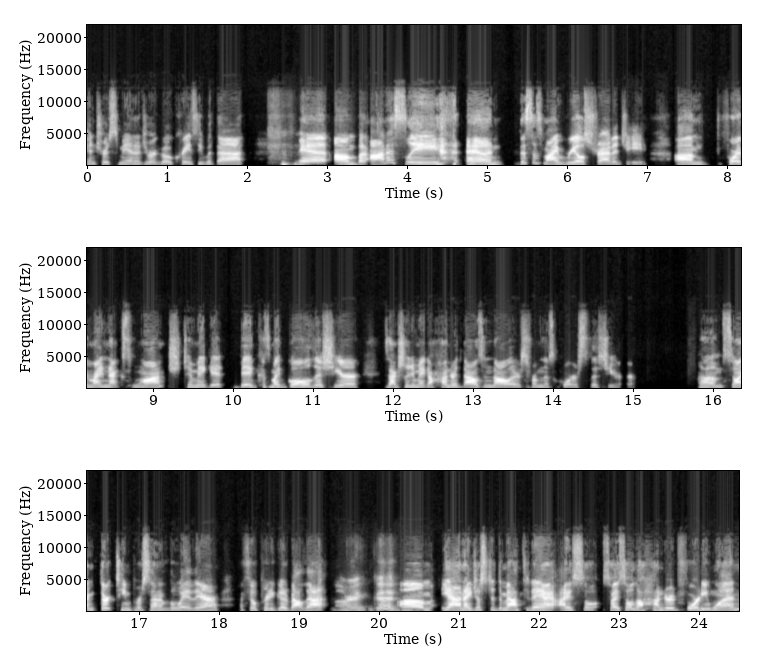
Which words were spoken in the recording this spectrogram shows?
pinterest manager go crazy with that and um, but honestly, and this is my real strategy um, for my next launch to make it big because my goal this year is actually to make a hundred thousand dollars from this course this year. Um, so I'm 13% of the way there. I feel pretty good about that. All right, good. Um, yeah, and I just did the math today. I, I sold so I sold 141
